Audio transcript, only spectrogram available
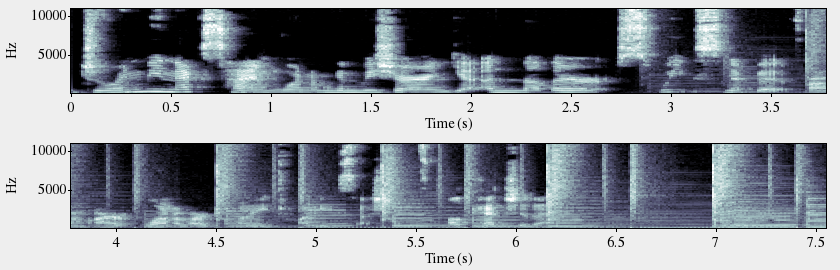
join me next time when I'm going to be sharing yet another sweet snippet from our one of our 2020 sessions. I'll catch you then.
